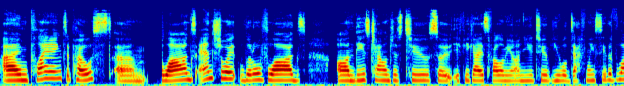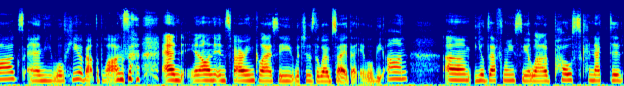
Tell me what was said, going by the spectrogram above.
I'm planning to post um, blogs and short little vlogs on these challenges too. So if you guys follow me on YouTube, you will definitely see the vlogs and you will hear about the blogs. and on Inspiring Classy, which is the website that it will be on, um, you'll definitely see a lot of posts connected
